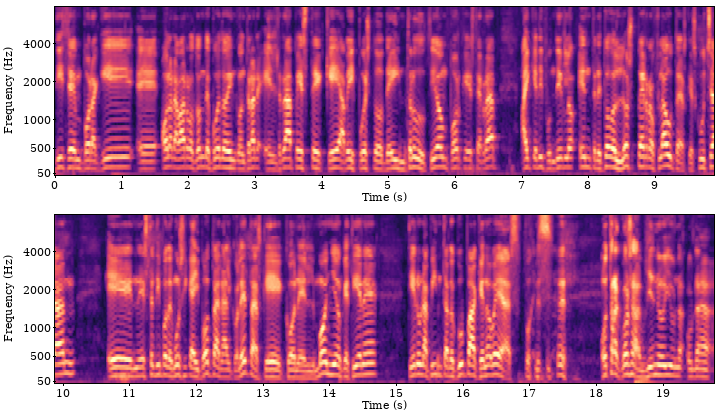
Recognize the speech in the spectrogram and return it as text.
Dicen por aquí, eh, hola Navarro, ¿dónde puedo encontrar el rap este que habéis puesto de introducción? Porque este rap hay que difundirlo entre todos los perroflautas que escuchan en este tipo de música y votan Alcoletas, que con el moño que tiene, tiene una pinta de ocupa que no veas. Pues... Otra cosa, viene hoy una, una-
